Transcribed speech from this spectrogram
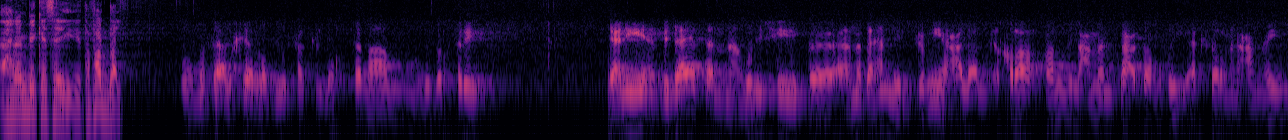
أهلا بك سيدي. تفضل. ومساء الخير لضيوفك الأخت تمام والاخت ريم. يعني بداية أول شيء أنا بهني الجميع على الإقرار قانون العمل بعد مضي أكثر من عامين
